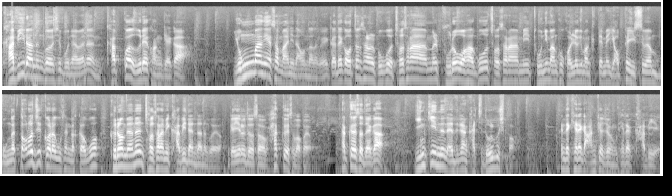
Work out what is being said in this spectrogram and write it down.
갑이라는 것이 뭐냐면은 갑과 을의 관계가 욕망에서 많이 나온다는 거예요. 그러니까 내가 어떤 사람을 보고 저 사람을 부러워하고 저 사람이 돈이 많고 권력이 많기 때문에 옆에 있으면 뭔가 떨어질 거라고 생각하고 그러면은 저 사람이 갑이 된다는 거예요. 그러니까 예를 들어서 학교에서 봐봐요. 학교에서 내가 인기 있는 애들이랑 같이 놀고 싶어. 근데 걔네가 안 껴줘. 그럼 걔네가 갑이에요.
